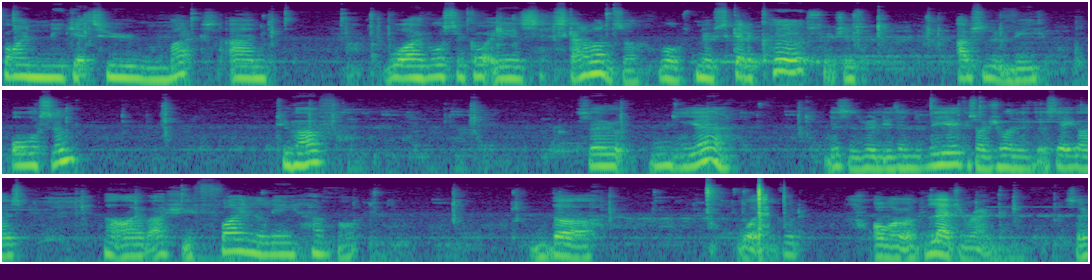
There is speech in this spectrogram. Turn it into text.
finally get to max and what I've also got is Scalamancer. Well, no, Curse, which is absolutely awesome to have. So, yeah, this is really the end of the video because I just wanted to say, guys, that I've actually finally have got the, what is it called? Oh my god, Legend rank. So,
